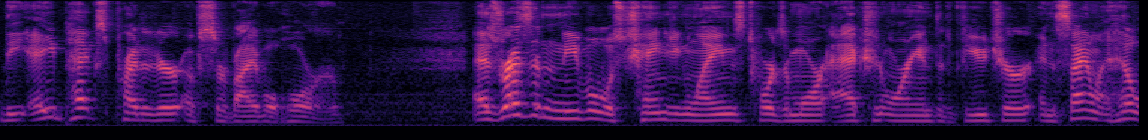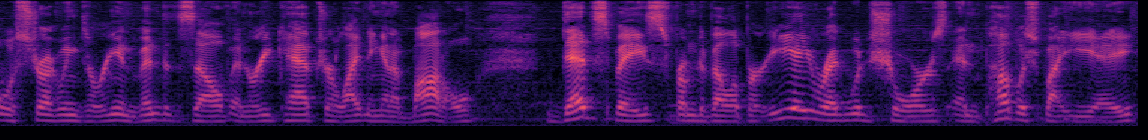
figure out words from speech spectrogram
The apex predator of survival horror. As Resident Evil was changing lanes towards a more action oriented future, and Silent Hill was struggling to reinvent itself and recapture lightning in a bottle, Dead Space from developer EA Redwood Shores and published by EA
